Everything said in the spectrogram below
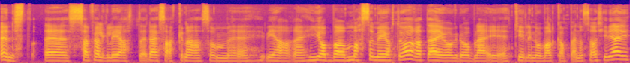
ønsket eh, selvfølgelig at de sakene som eh, vi har jobba masse med i åtte år, at de òg da ble tydelige nå i valgkampen. Og så har ikke de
